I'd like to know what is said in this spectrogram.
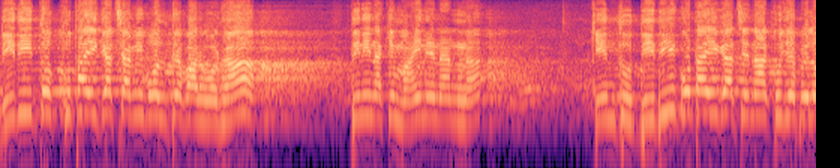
দিদি তো কোথায় গেছে আমি বলতে পারব না। তিনি নাকি মাইনে নেন না। কিন্তু দিদি কোথায় গেছে না খুঁজে পেল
